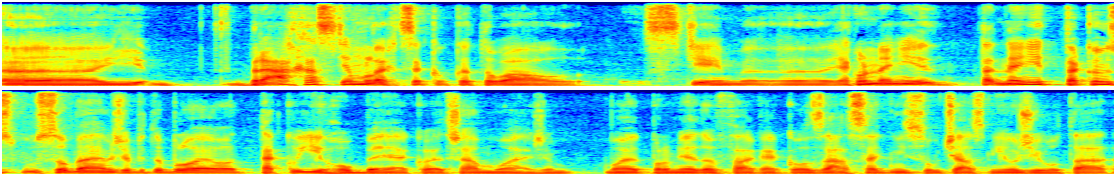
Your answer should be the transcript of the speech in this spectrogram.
Uh, brácha s tím lehce koketoval s tím, eh, jako není, ta, není takovým způsobem, že by to bylo jo, takový hobby, jako je třeba moje, že moje pro mě je to fakt jako zásadní součást mého života.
